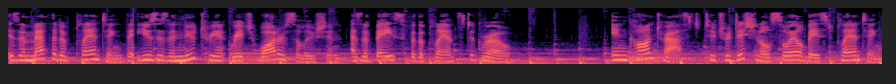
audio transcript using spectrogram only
is a method of planting that uses a nutrient-rich water solution as a base for the plants to grow. In contrast to traditional soil-based planting,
